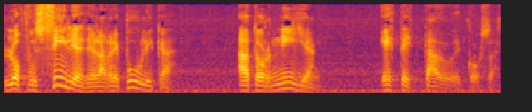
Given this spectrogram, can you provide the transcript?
Los fusiles de la República atornillan este estado de cosas.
